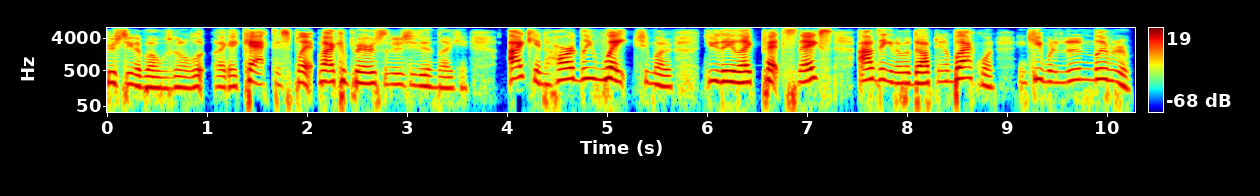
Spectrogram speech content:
Christina Bell was going to look like a cactus plant by comparison if she didn't like him. I can hardly wait, she muttered. Do they like pet snakes? I'm thinking of adopting a black one and keeping it in the living room.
